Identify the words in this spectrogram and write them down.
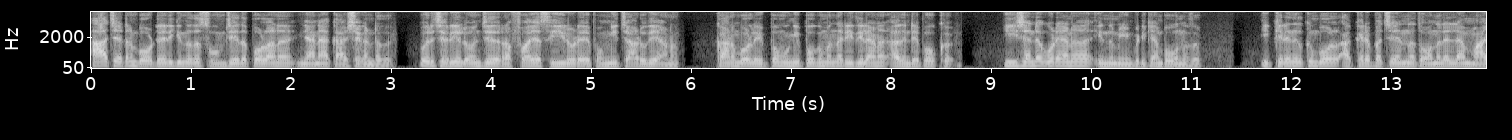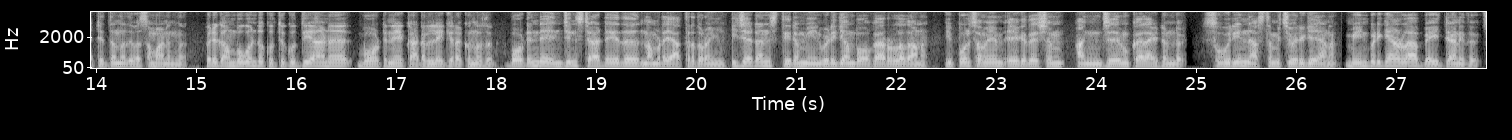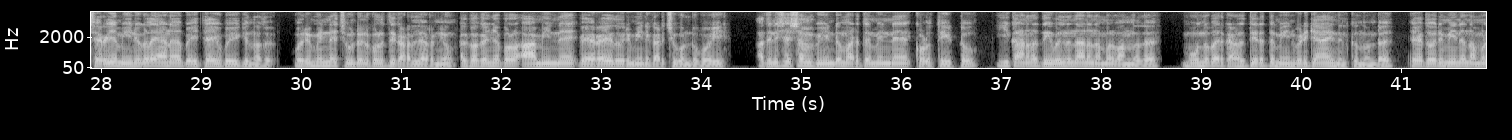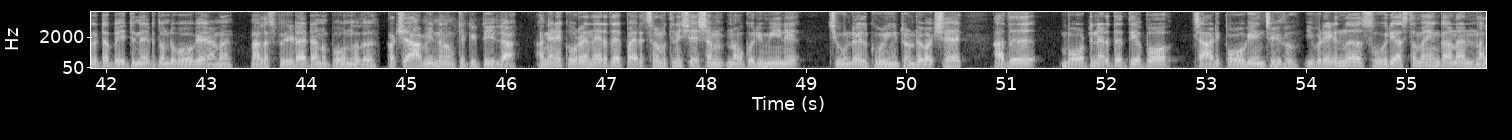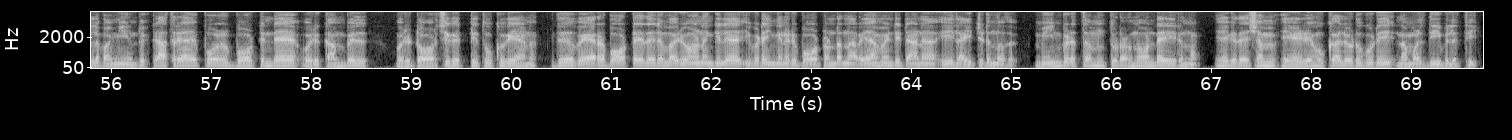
ആ ചേട്ടൻ ബോട്ടിലിരിക്കുന്നത് സൂം ചെയ്തപ്പോഴാണ് ഞാൻ ആ കാഴ്ച കണ്ടത്. ഒരു ചെറിയ ലോഞ്ച് റഫായ സീയിലൂടെ പൊങ്ങിച്ചാടുകയാണ് കാണുമ്പോൾ ഇപ്പം മുങ്ങിപ്പോകുമെന്ന രീതിയിലാണ് അതിന്റെ പോക്ക്. ഈശാന്റെ കൂടെയാണ് ഇന്ന് മീൻ പിടിക്കാൻ പോകുന്നത്. ഇക്കരെ നിൽക്കുമ്പോൾ അക്കരെ പച്ച എന്ന തോന്നലെല്ലാം മാറ്റിത്തന്ന ദിവസമാണിന്ന്. ഒരു കമ്പ് കൊണ്ട് കുത്തിക്കുത്തിയാണ് ബോട്ടിനെ കടലിലേക്ക് ഇറക്കുന്നത്. ബോട്ടിന്റെ എഞ്ചിൻ സ്റ്റാർട്ട് ചെയ്ത് നമ്മുടെ യാത്ര തുടങ്ങി. ഈ ചേട്ടൻ സ്ഥിരം മീൻ പിടിക്കാൻ പോകാറുള്ളതാണ്. ഇപ്പോൾ സമയം ഏകദേശം അഞ്ചേ മുക്കാലായിട്ടുണ്ട്. സൂര്യൻ അസ്തമിച്ചു വരികയാണ്. മീൻ പിടിക്കാനുള്ള ബെയ്റ്റാണിത്. ചെറിയ മീനുകളെയാണ് ബെയ്റ്റായി ഉപയോഗിക്കുന്നത്. ഒരു മീനിനെ ചൂണ്ടൽ കൊളുത്തി കടലിലെറിഞ്ഞു. അല്പം കഴിഞ്ഞപ്പോൾ ആ മീനിനെ വേറെ ഏതോ ഒരു മീൻ കടിച്ചു കൊണ്ടുപോയി. അതിനുശേഷം വീണ്ടും അടുത്ത മീനിനെ കൊളുത്തിയിട്ടു. ഈ കാണുന്ന ദ്വീപിൽ നിന്നാണ് നമ്മൾ വന്നത്. മൂന്ന് പേർ കടൽത്തീരത്ത് മീൻ പിടിക്കാനായി നിൽക്കുന്നുണ്ട്. ഏതോ ഒരു മീന് നമ്മളിട്ട ബേറ്റിനെ എടുത്തുകൊണ്ട് പോവുകയാണ്. നല്ല സ്പീഡായിട്ടാണ് പോകുന്നത്. പക്ഷെ ആ മീനിനെ നമുക്ക് കിട്ടിയില്ല. അങ്ങനെ കുറെ നേരത്തെ പരിശ്രമത്തിന് ശേഷം നമുക്കൊരു മീന് ചൂണ്ടയിൽ കുഴുങ്ങിയിട്ടുണ്ട് പക്ഷേ അത് ബോട്ടിനടുത്ത് എത്തിയപ്പോൾ ചാടി പോവുകയും ചെയ്തു. ഇവിടെ ഇരുന്ന് സൂര്യാസ്തമയം കാണാൻ നല്ല ഭംഗിയുണ്ട്. രാത്രിയായപ്പോൾ ബോട്ടിന്റെ ഒരു കമ്പിൽ ഒരു ടോർച്ച് കെട്ടി തൂക്കുകയാണ്. ഇത് വേറെ ബോട്ട് ഏതെങ്കിലും വരുവാണെങ്കിൽ ഇവിടെ ഇങ്ങനെ ഒരു ബോട്ട് ഉണ്ടെന്ന് അറിയാൻ വേണ്ടിയിട്ടാണ് ഈ ലൈറ്റ് ഇടുന്നത്. മീൻപിടുത്തം തുടർന്നുകൊണ്ടേയിരുന്നു. ഏകദേശം ഏഴേ മുക്കാലോടുകൂടി നമ്മൾ ദ്വീപിലെത്തി.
